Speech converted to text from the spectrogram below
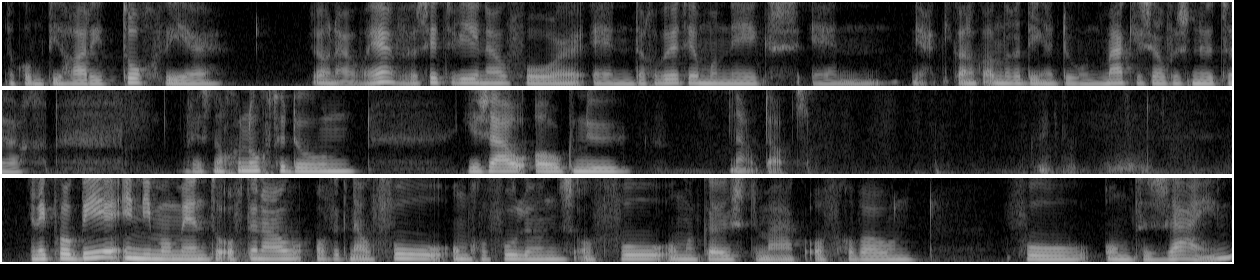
Dan komt die Harry toch weer. Zo nou, hè, waar zitten we hier nou voor? En er gebeurt helemaal niks. En ja, die kan ook andere dingen doen. Maak jezelf eens nuttig. Er is nog genoeg te doen. Je zou ook nu. Nou, dat. En ik probeer in die momenten, of, er nou, of ik nou voel om gevoelens, of voel om een keuze te maken, of gewoon voel om te zijn.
